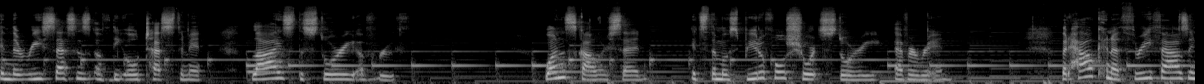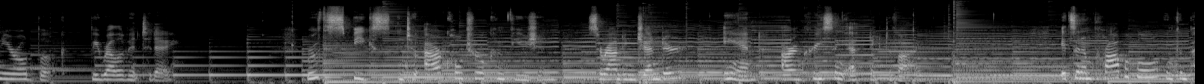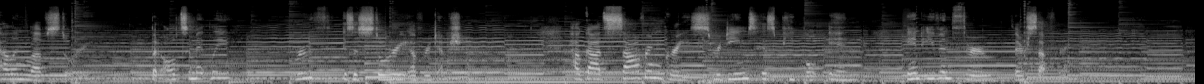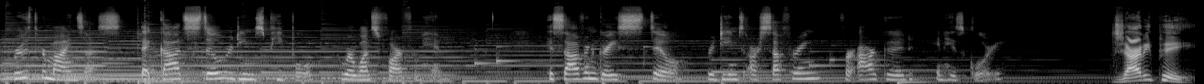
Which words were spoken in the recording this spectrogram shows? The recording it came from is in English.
in the recesses of the Old Testament lies the story of Ruth. One scholar said, It's the most beautiful short story ever written. But how can a 3,000 year old book be relevant today? Ruth speaks into our cultural confusion surrounding gender and our increasing ethnic divide. It's an improbable and compelling love story, but ultimately, Ruth is a story of redemption. How God's sovereign grace redeems his people in and even through their suffering. Ruth reminds us that God still redeems people who were once far from him. His sovereign grace still redeems our suffering for our good and his glory. Johnny P.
